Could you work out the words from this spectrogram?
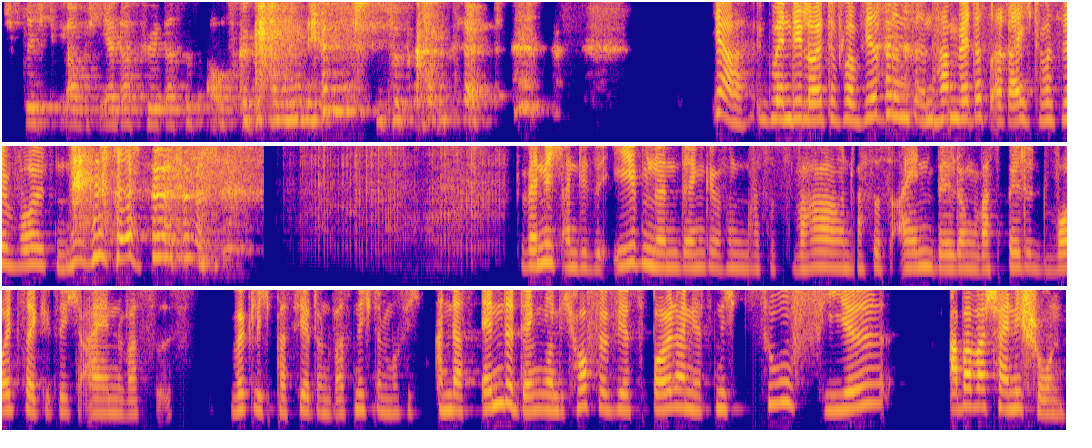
spricht, glaube ich, eher dafür, dass es aufgegangen ist, dieses Konzept. Ja, wenn die Leute verwirrt sind, dann haben wir das erreicht, was wir wollten. wenn ich an diese Ebenen denke, von was es war und was ist Einbildung, was bildet Wojciech sich ein, was ist wirklich passiert und was nicht, dann muss ich an das Ende denken und ich hoffe, wir spoilern jetzt nicht zu viel, aber wahrscheinlich schon.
